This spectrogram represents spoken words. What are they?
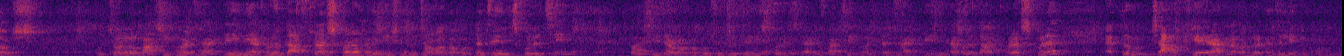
দশ। তো চলো, বাসি ঘর ঝাড় দিয়ে নি। এখনও দাঁত ব্রাশ করা হয়নি, শুধু জামা কাপড়টা চেঞ্জ করেছি। বাসি জামা কাপড় শুধু চেঞ্জ করেছি আগে বাসি ঘরটা ঝাড় দিয়ে তারপরে দাঁত ব্রাশ করে একদম চা খেয়ে রান্না বান্নার কাজে লেগে পড়ব।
